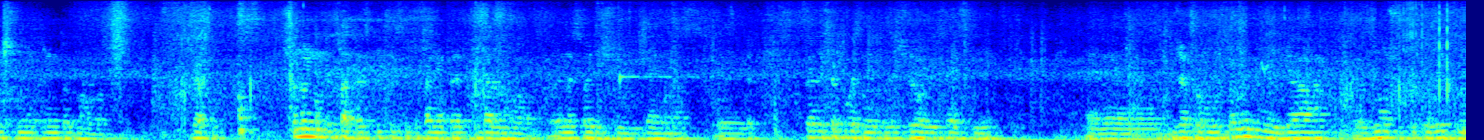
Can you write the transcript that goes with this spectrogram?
рішення прийнято одноголосно. Дякую. Шановні депутати, оскільки всі питання порядку денного е, на сьогоднішній день у нас е, 58 позачергової сесії е, вже проголосовані, я вношу пропозицію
